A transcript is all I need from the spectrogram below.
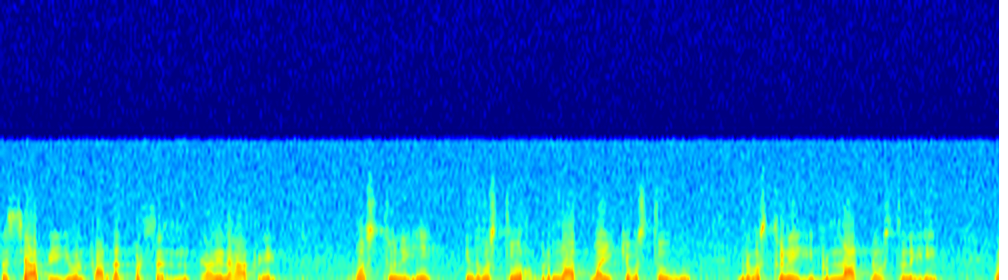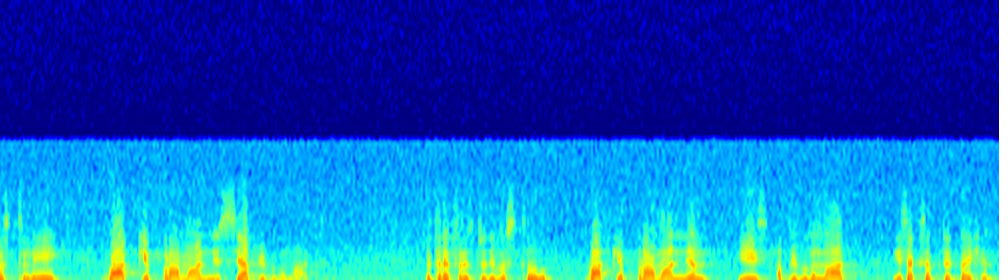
Tasyapi, even for that person, jnaninahapi, vastuni, in the vastu, brahmatma ikya vastu, abhibhugamat, is accepted by him.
